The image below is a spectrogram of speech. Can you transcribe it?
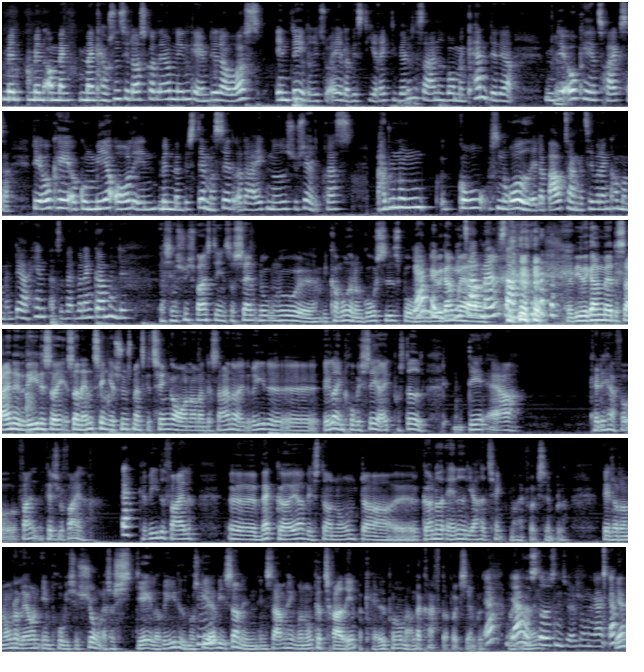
Men, men om man, man kan jo sådan set også godt lave den indgame. Det er der jo også en del ritualer, hvis de er rigtig veldesignet, hvor man kan det der. Men Ja. det er okay at trække sig. Det er okay at gå mere all in, men man bestemmer selv, og der er ikke noget socialt pres. Har du nogle gode sådan, råd eller bagtanker til, hvordan kommer man derhen? Altså, hvordan gør man det? Altså, jeg synes faktisk, det er interessant. Nu, nu øh, vi kommer ud af nogle gode sidespor. Ja, men vi er i gang vi med tager at, dem alle sammen. Men vi er i gang med at designe et rite, så, så en anden ting, jeg synes, man skal tænke over, når man designer et rite, øh, eller improviserer et på stedet, det er, kan det her få fejl? Kan det slå fejl? Ja. Kan ritet fejle? Øh, hvad gør jeg, hvis der er nogen, der øh, gør noget andet, end jeg havde tænkt mig, for eksempel? Eller der er nogen, der laver en improvisation, altså stjæler ritet. Måske Mm. er vi i sådan en, en sammenhæng, hvor nogen kan træde ind og kalde på nogle andre kræfter, for eksempel. ja, jeg har Hvordan? stået i sådan en situation engang. Ja. Ja.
